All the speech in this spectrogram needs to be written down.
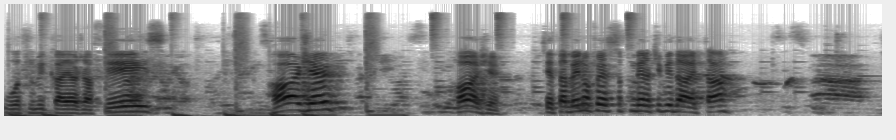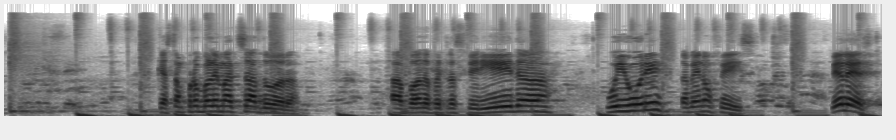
O outro Micael já fez. Roger. Roger, você também não fez essa primeira atividade, tá? Questão problematizadora. A banda foi transferida. O Yuri também não fez. Beleza.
